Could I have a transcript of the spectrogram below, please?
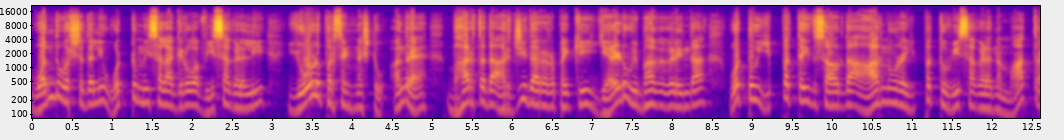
ಒಂದು ವರ್ಷದಲ್ಲಿ ಒಟ್ಟು ಮೀಸಲಾಗಿರುವ ವೀಸಾಗಳಲ್ಲಿ ಏಳು ಪರ್ಸೆಂಟ್ನಷ್ಟು, ಅಂದರೆ ಭಾರತದ ಅರ್ಜಿದಾರರ ಪೈಕಿ ಎರಡು ವಿಭಾಗಗಳಿಂದ ಒಟ್ಟು ಇಪ್ಪತ್ತೈದು ಸಾವಿರದ ಆರುನೂರ ಇಪ್ಪತ್ತು ವೀಸಾಗಳನ್ನು ಮಾತ್ರ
